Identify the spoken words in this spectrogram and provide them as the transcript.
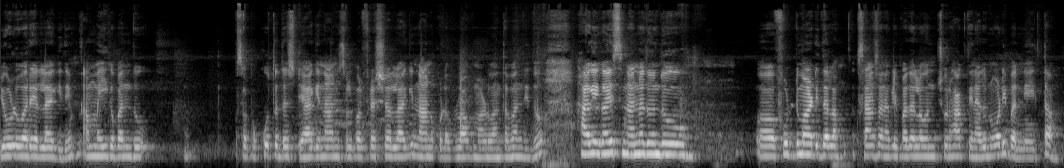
ಏಳುವರೆ ಎಲ್ಲ ಆಗಿದೆ. ಅಮ್ಮ ಈಗ ಬಂದು ಸ್ವಲ್ಪ ಕೂತದಷ್ಟೇ, ಹಾಗೆ ನಾನು ಸ್ವಲ್ಪ ಫ್ರೆಶ್ ಆಗಿ ನಾನು ಕೂಡ ವ್ಲಾಗ್ ಮಾಡುವಂತ ಬಂದಿದ್ದು. ಹಾಗೆ ಗೈಸ್ ನನ್ನದೊಂದು ಫುಡ್ ಮಾಡಿದ್ದಲ್ಲ ಸಣ್ಣ ಸಣ್ಣ ಕ್ಲಿಪ್ ಅದೆಲ್ಲ ಒಂಚೂರು ಹಾಕ್ತೇನೆ. ಅದು ನೋಡಿ ಬನ್ನಿ, ಆಯ್ತಾ?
